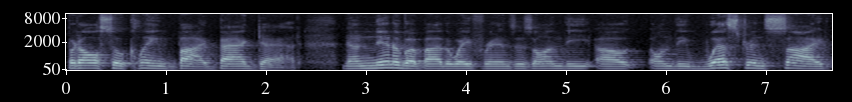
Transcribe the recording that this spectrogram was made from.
but also claimed by Baghdad. Now, Nineveh, by the way, friends, is on the, uh, on the western side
